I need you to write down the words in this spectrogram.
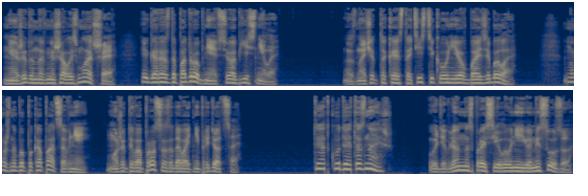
Неожиданно вмешалась младшая и гораздо подробнее все объяснила. Значит, такая статистика у нее в базе была. Нужно бы покопаться в ней. Может, и вопросы задавать не придется. Ты откуда это знаешь? Удивленно спросила у нее Мисузу.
